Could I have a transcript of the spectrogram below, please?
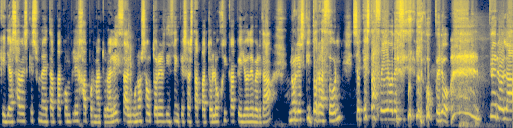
que ya sabes que es una etapa compleja por naturaleza. Algunos autores dicen que es hasta patológica, que yo de verdad no les quito razón. Sé que está feo decirlo, pero, pero la,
